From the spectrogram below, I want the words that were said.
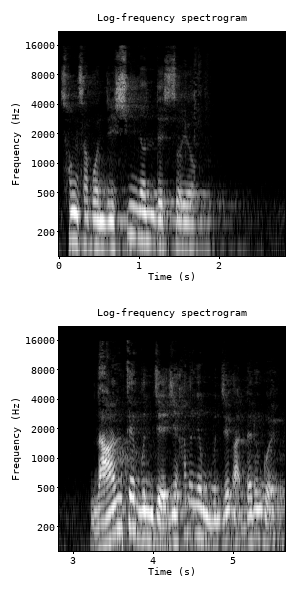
성사 본 지 10년 됐어요. 나한테 문제지 하느님 문제가 안 되는 거예요.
